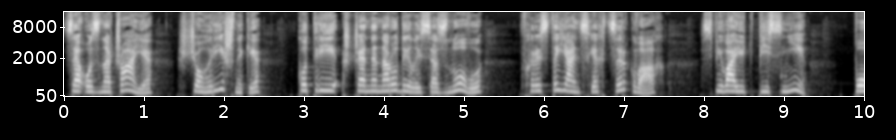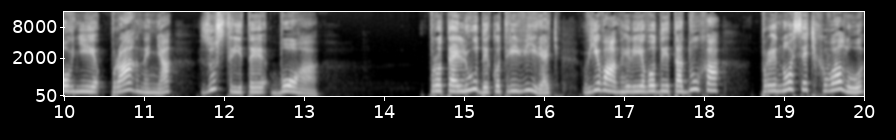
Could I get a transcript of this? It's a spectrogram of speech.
Це означає, що грішники, котрі ще не народилися знову в християнських церквах, співають пісні, повні прагнення зустріти Бога. Проте люди, котрі вірять в Євангеліє води та духа, приносять хвалу,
